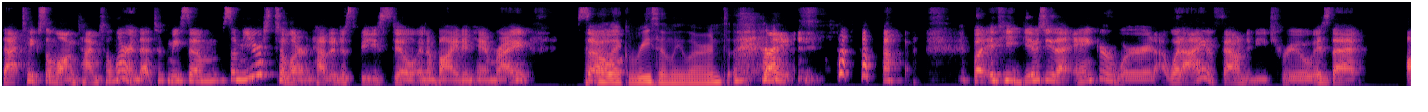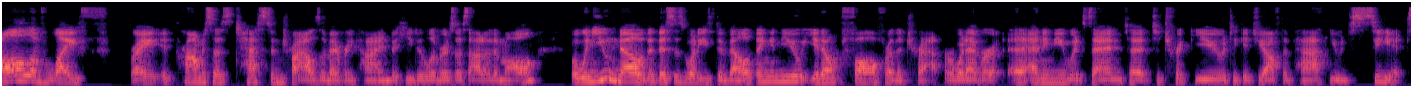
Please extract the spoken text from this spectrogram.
That takes a long time to learn. That took me some some years to learn how to just be still and abide in him, right? So I like recently learned. right. but if he gives you that anchor word, what I have found to be true is that all of life, right? It promises tests and trials of every kind, but he delivers us out of them all. But when you know that this is what he's developing in you, you don't fall for the trap or whatever enemy would send to, to trick you, to get you off the path. You would see it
